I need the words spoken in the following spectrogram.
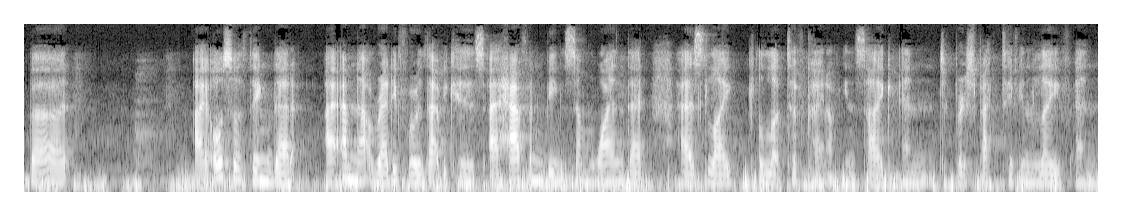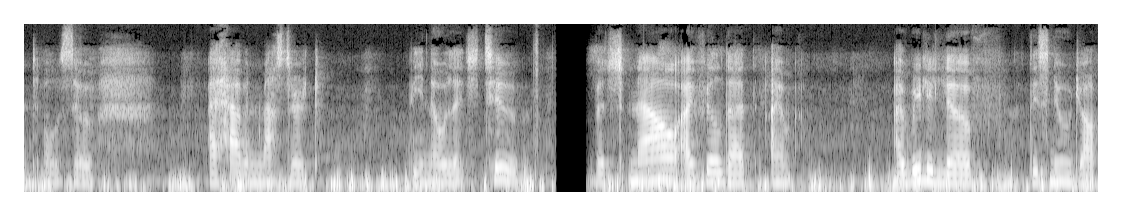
but I also think that I am not ready for that because I haven't been someone that has like a lot of kind of insight and perspective in life. And also I haven't mastered the knowledge too. But now I feel that I'm I really love this new job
